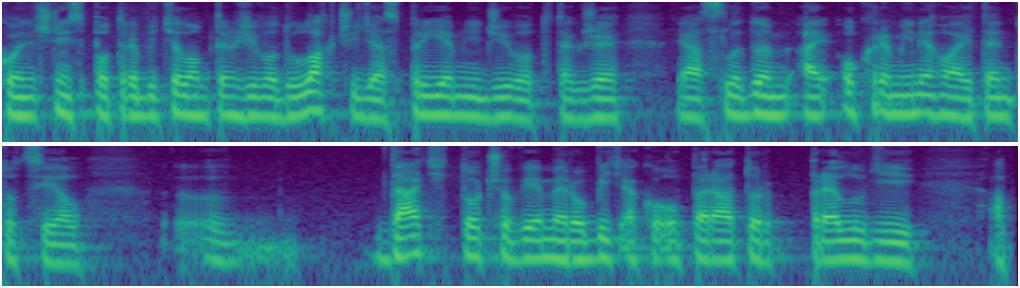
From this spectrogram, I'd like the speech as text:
konečným spotrebiteľom ten život uľahčiť a spríjemniť život. Takže ja sledujem aj okrem iného aj tento cieľ. E, dať to, čo vieme robiť ako operátor pre ľudí a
